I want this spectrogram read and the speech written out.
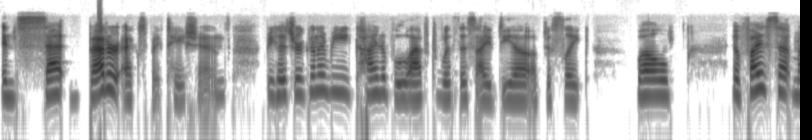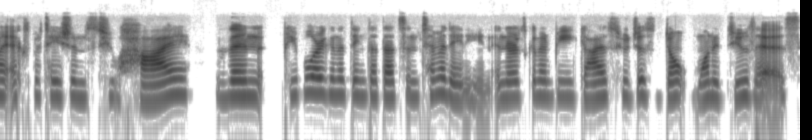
and set better expectations because you're going to be kind of left with this idea of just like, well, if I set my expectations too high, then people are going to think that that's intimidating and there's going to be guys who just don't want to do this.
